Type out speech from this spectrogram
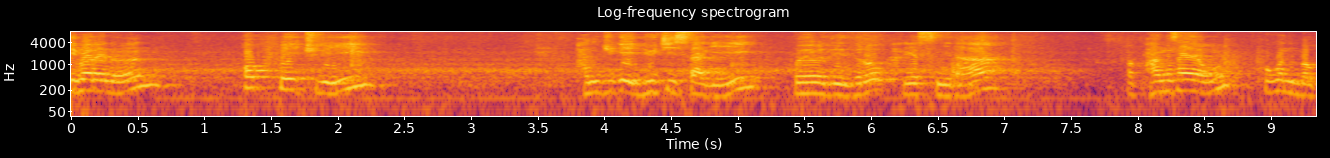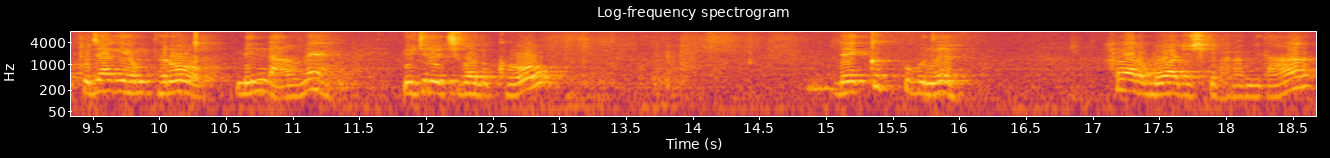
이번에는 퍼프 배출이 반죽의 유지 싹이 보여드리도록 하겠습니다. 방사형 혹은 뭐 부작위 형태로 민 다음에 유지를 집어넣고 내 끝부분을 하나로 모아주시기 바랍니다.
